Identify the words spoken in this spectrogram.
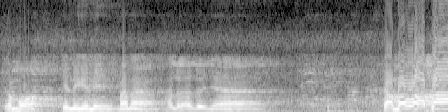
Kamu gini-gini, mana halo-halonya? Kamu mau apa?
